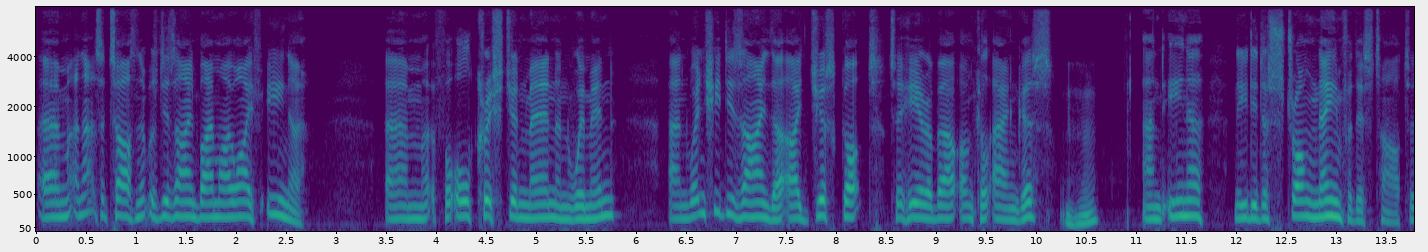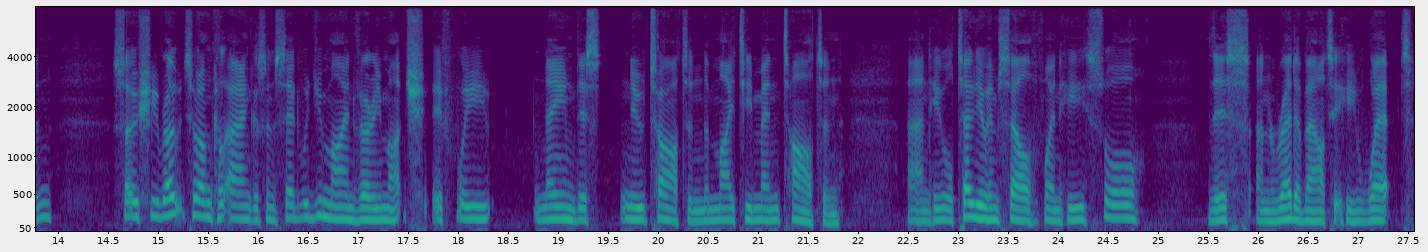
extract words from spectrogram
Um, and that's a tartan that was designed by my wife, Ina, um, for all Christian men and women. And when she designed that, I just got to hear about Uncle Angus. Mm-hmm. And Ina needed a strong name for this tartan. So she wrote to Uncle Angus and said, Would you mind very much if we named this new tartan the Mighty Men Tartan? And he will tell you himself when he saw this and read about it, he wept.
